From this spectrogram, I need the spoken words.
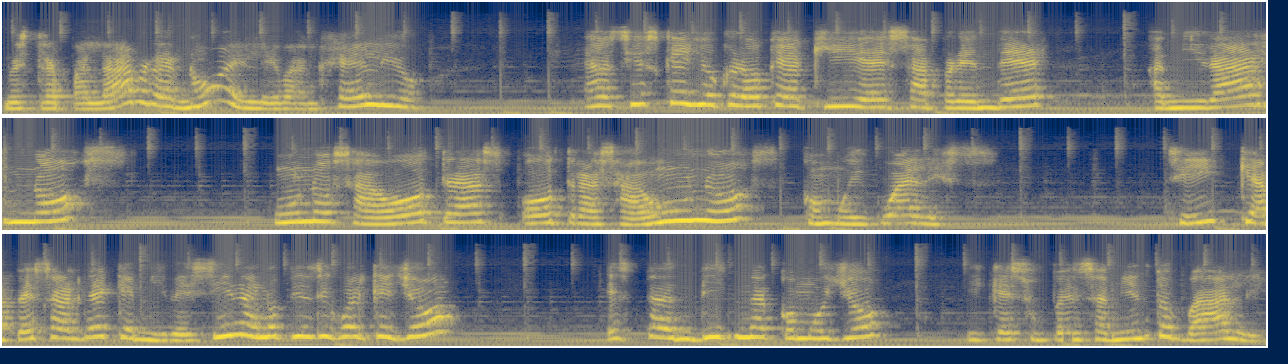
nuestra palabra, ¿no? El Evangelio. Así es que yo creo que aquí es aprender a mirarnos unos a otras, otras a unos como iguales. ¿Sí? Que a pesar de que mi vecina no piensa igual que yo, es tan digna como yo y que su pensamiento vale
